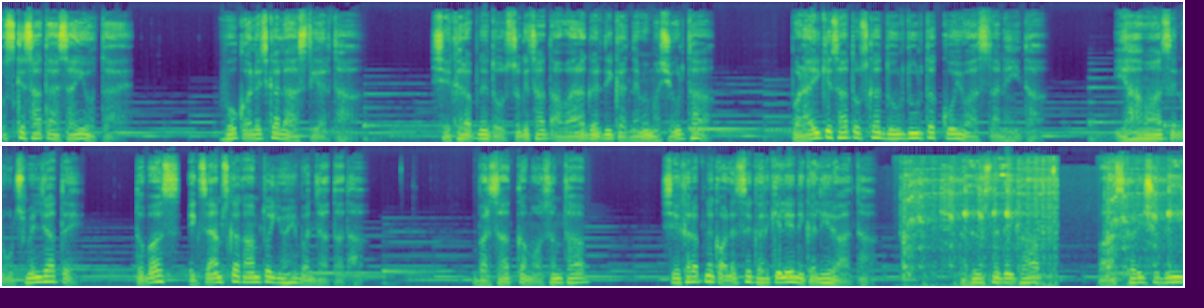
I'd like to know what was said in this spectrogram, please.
उसके साथ ऐसा ही होता है। वो कॉलेज का लास्ट ईयर था। शेखर अपने दोस्तों के साथ आवारागर्दी करने में मशहूर था। पढ़ाई के साथ उसका दूर दूर तक कोई वास्ता नहीं था। यहाँ वहाँ से नोट्स मिल जाते तो बस एग्ज़ाम्स का काम तो यूँ ही बन जाता था। बरसात का मौसम था। शेखर अपने कॉलेज से घर के लिए निकल ही रहा था। तभी उसने देखा पास खड़ी शुभी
